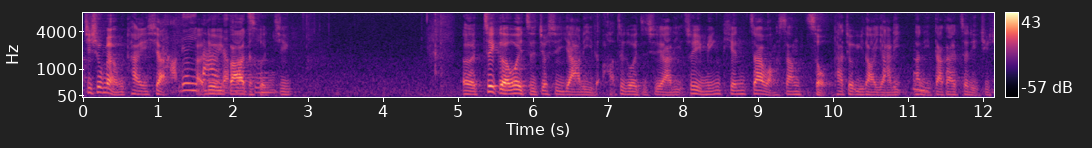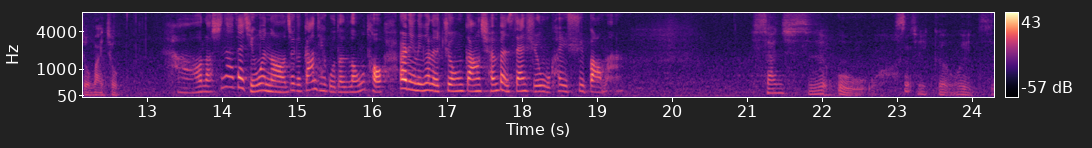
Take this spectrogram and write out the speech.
技术面我们看一下，好，六一八的合金。呃，这个位置就是压力的哈，这个位置是压力，所以明天再往上走，它就遇到压力，那你大概这里去做卖出。好，老师，那再请问哦，这个钢铁股的龙头二零零二的中钢，成本三十五，可以续报吗？三十五是这个位置。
